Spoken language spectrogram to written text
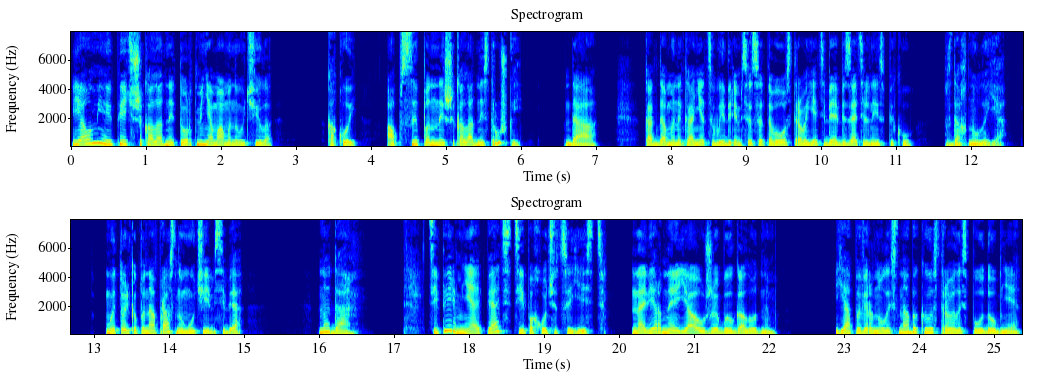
«Я умею печь шоколадный торт, меня мама научила». «Какой? Обсыпанный шоколадной стружкой?» «Да. Когда мы, наконец, выберемся с этого острова, я тебя обязательно испеку», — вздохнула я. «Мы только понапрасну мучаем себя». «Ну да. Теперь мне опять типа хочется есть. Наверное, я уже был голодным». Я повернулась на бок и устроилась поудобнее.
